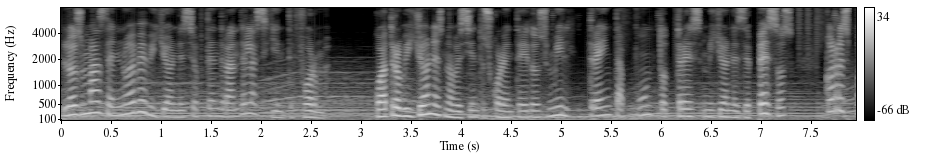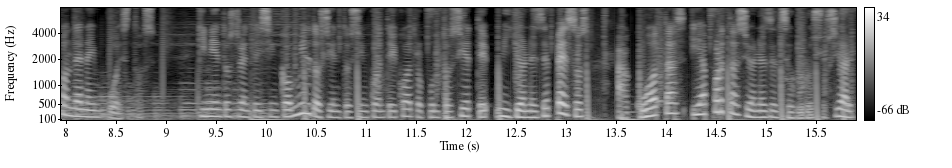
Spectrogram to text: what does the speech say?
Los más de 9 billones se obtendrán de la siguiente forma. 4 billones 942 mil 30.3 millones de pesos corresponden a impuestos, 535 mil 254.7 millones de pesos a cuotas y aportaciones del Seguro Social,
